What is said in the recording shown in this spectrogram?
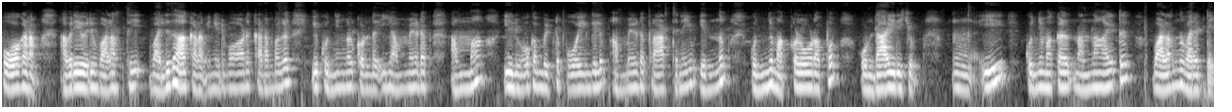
പോകണം. അവരെ ഒരു വളർത്തി വലുതാക്കണം. ഇനി ഒരുപാട് കടമ്പകൾ ഈ കുഞ്ഞുങ്ങൾക്കുണ്ട്. ഈ അമ്മയുടെ അമ്മ ഈ ലോകം വിട്ടു പോയെങ്കിലും അമ്മയുടെ പ്രാർത്ഥനയും എന്നും കുഞ്ഞു മക്കളോടൊപ്പം ഉണ്ടായിരിക്കും. ഈ കുഞ്ഞുമക്കൾ നന്നായിട്ട് വളർന്നു വരട്ടെ.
